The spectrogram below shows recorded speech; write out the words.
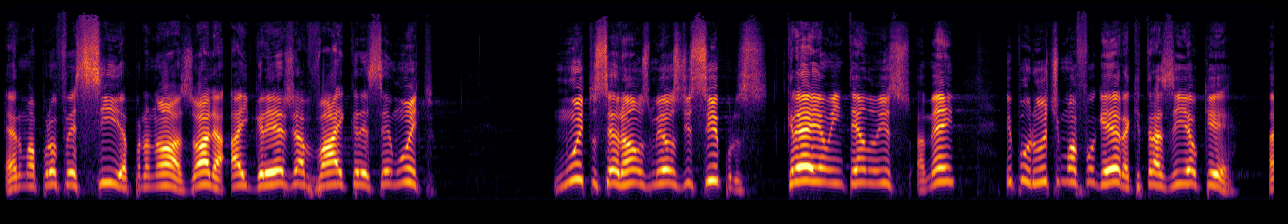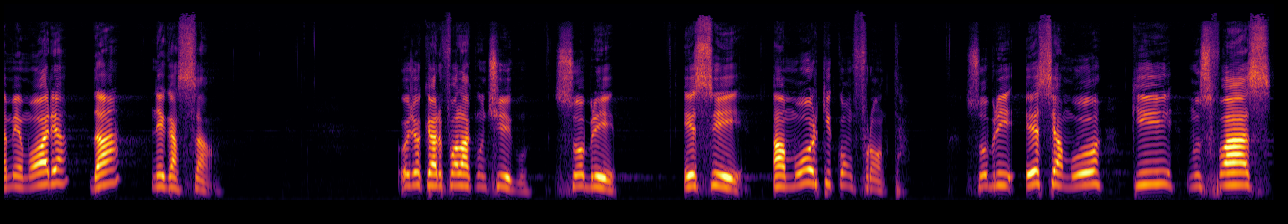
Era uma profecia para nós. Olha, a igreja vai crescer muito. Muitos serão os meus discípulos. Creiam e entendam isso. Amém? E por último, a fogueira, que trazia o quê? A memória da negação. Hoje eu quero falar contigo sobre esse amor que confronta, sobre esse amor que nos faz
